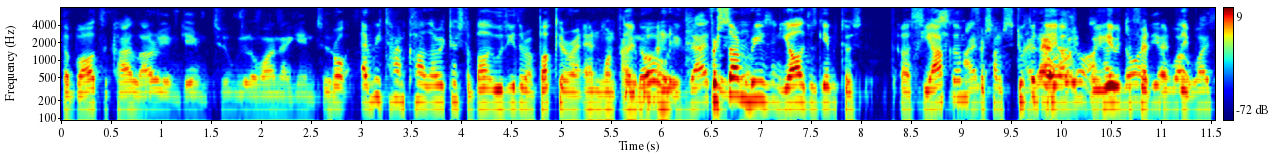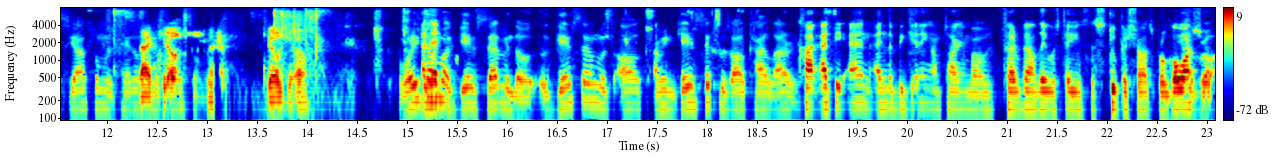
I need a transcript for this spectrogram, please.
the ball to Kyle Lowry in game two, we would have won that game too. Bro, every time Kyle Lowry touched the ball, it was either a bucket or an N one play, I know bro. And exactly. for some bro. reason, y'all just gave it to uh, Siakam I- for some I stupid know, I layup, know, or I you have gave it to no Fred idea why, why Siakam was handling That the ball killed you, man. Killed Joe. What are you And talking then- about? Game seven though. Uh, game seven was all. I mean, game six was all Kyle Lowry. Ky- At the end, in the beginning, I'm talking about Fred VanVleet was taking the stupid shots, bro. Go Yeah, watch bro. it.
